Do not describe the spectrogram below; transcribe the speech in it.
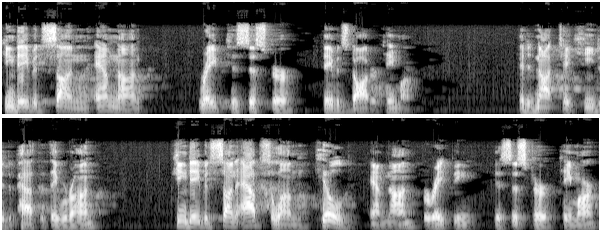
King David's son, Amnon, raped his sister, David's daughter, Tamar. They did not take heed to the path that they were on. King David's son Absalom killed Amnon for raping his sister Tamar.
